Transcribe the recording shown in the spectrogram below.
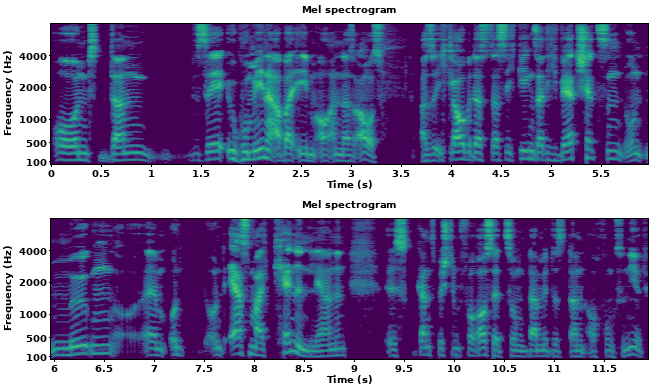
und dann sehr Ökumene aber eben auch anders aus. Also ich glaube, dass, dass sich gegenseitig wertschätzen und mögen ähm, und, und erstmal kennenlernen, ist ganz bestimmt Voraussetzung, damit es dann auch funktioniert.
